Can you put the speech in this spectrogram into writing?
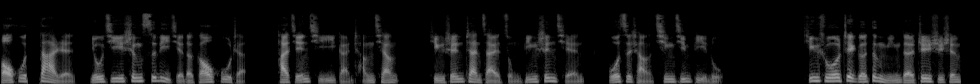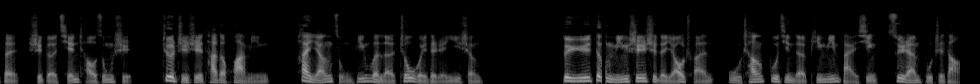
保护大人，游击声嘶力竭地高呼着，他捡起一杆长枪，挺身站在总兵身前，脖子上青筋毕露。听说这个邓明的真实身份是个前朝宗室，这只是他的化名。汉阳总兵问了周围的人一声。对于邓明身世的谣传，武昌附近的平民百姓虽然不知道，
